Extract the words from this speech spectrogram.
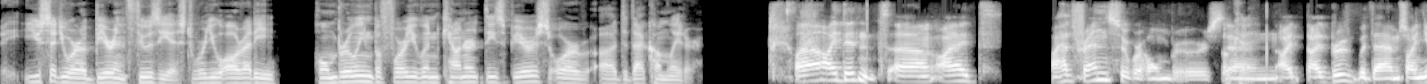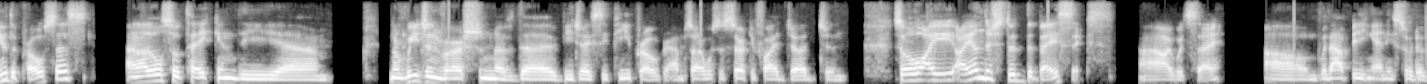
you said you were a beer enthusiast. Were you already homebrewing before you encountered these beers, or uh, did that come later? Well, I didn't. Uh, I'd I had friends who were homebrewers, okay. and I I brewed with them, so I knew the process. And I'd also taken the um, Norwegian version of the BJCP program, so I was a certified judge, and so I I understood the basics. Uh, I would say, um, without being any sort of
